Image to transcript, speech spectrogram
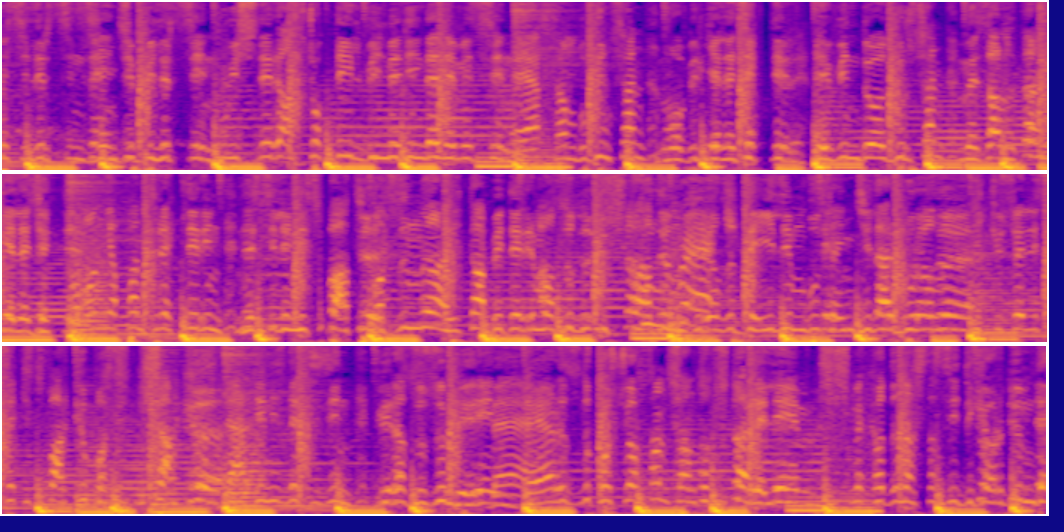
kesilirsin zenci bilirsin. Bu işleri az çok değil bilmediğinden eminsin. Eğer sen bugün sen o bir gelecektir. Evinde öldürsen mezarlıktan gelecektir. Roman yapan treklerin neslin ispatı. Azınlığa hitap ederim azılı üstadım. Kralı değilim bu zenciler buralı. 258 farkı basit bir şarkı biraz huzur verin. Eğer hızlı koşuyorsam çanta tutar elim. Şişme kadın hastasıydı gördüğümde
